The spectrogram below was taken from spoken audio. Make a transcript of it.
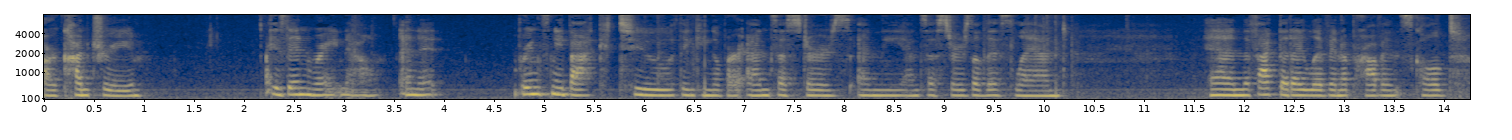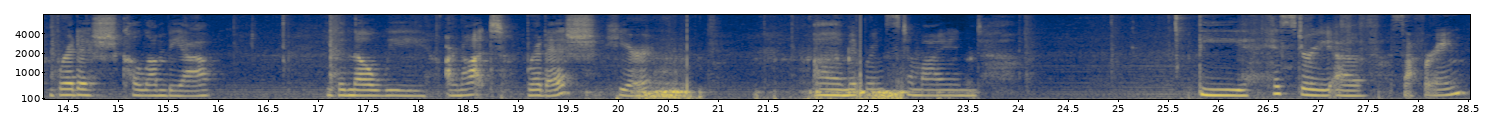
our country is in right now. And it brings me back to thinking of our ancestors and the ancestors of this land. And the fact that I live in a province called British Columbia, even though we are not British here, um, it brings to mind the history of suffering,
